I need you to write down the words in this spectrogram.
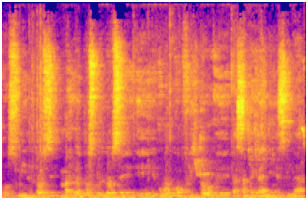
2012, mayo del 2012, eh, hubo un conflicto eh, bastante grande en Espinar.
